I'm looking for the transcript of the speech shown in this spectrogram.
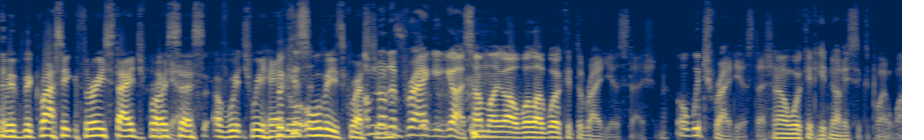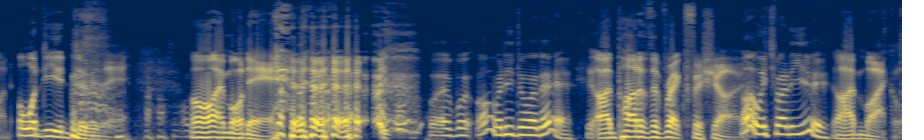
with the classic three-stage process of which we handle Because all these questions. I'm not a braggy guy, so I'm like, oh, well, I work at the radio station. Oh, which radio station? I work at Hit 96.1. Oh, what do you do there? oh, I'm on air. Oh, what are you doing there? I'm part of the breakfast show. Oh, which one are you? I'm Michael.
